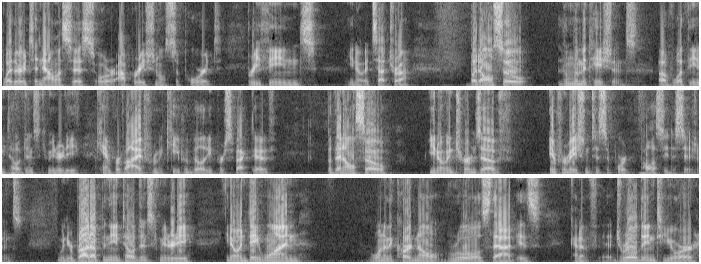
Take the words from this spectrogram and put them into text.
whether it's analysis or operational support briefings, you know, et cetera, but also the limitations of what the intelligence community can provide from a capability perspective, but then also, you know, in terms of information to support policy decisions. When you're brought up in the intelligence community, you know, on day one, one of the cardinal rules that is kind of drilled into your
